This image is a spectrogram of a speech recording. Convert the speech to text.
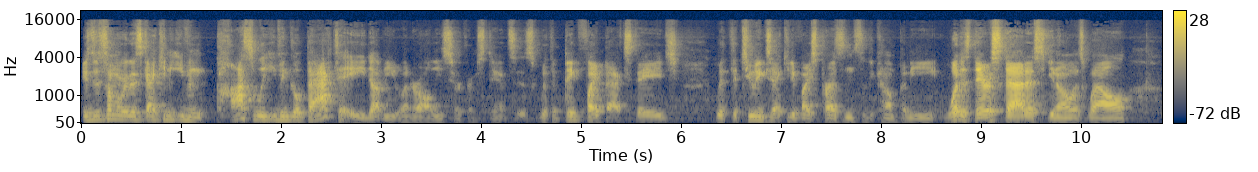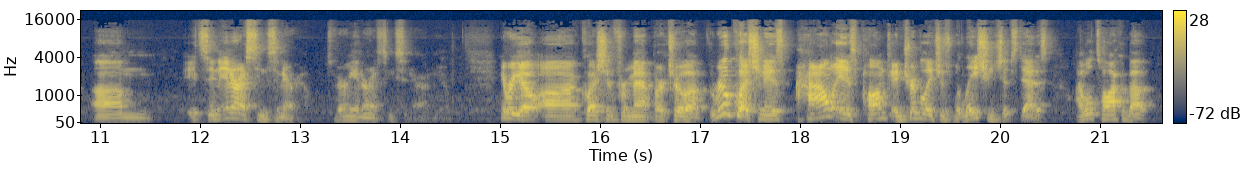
is it somewhere where this guy can even possibly even go back to AEW under all these circumstances with a big fight backstage with the two executive vice presidents of the company? What is their status, you know, as well? Um, it's an interesting scenario. It's a very interesting scenario. Here we go. Uh, question from Matt Bartroa. The real question is how is Punk and Triple H's relationship status I will talk about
